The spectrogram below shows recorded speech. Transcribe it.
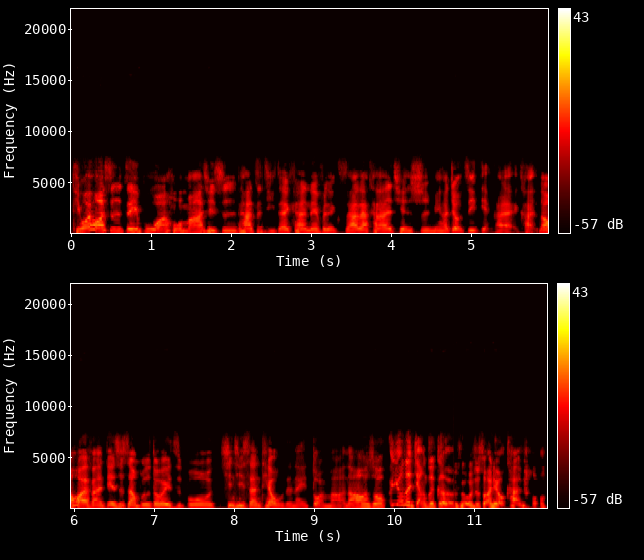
题外话是这一部啊，我妈其实她自己在看 Netflix，她在看她的前十名，她就有自己点开来看。然后后来反正电视上不是都会一直播星期三跳舞的那一段嘛，然后说又在讲这个，我就说啊你有看哦，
